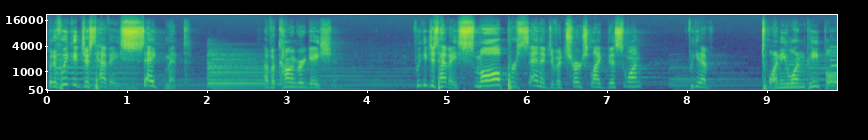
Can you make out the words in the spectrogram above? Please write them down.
But if we could just have a segment of a congregation, if we could just have a small percentage of a church like this one, if we could have 21 people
